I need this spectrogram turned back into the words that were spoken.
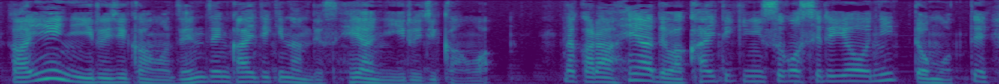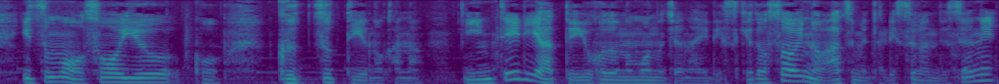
だから家にいる時間は全然快適なんです。部屋にいる時間は。だから部屋では快適に過ごせるようにって思って、いつもそういう、こう、グッズっていうのかな。インテリアっていうほどのものじゃないですけど、そういうのを集めたりするんですよね。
